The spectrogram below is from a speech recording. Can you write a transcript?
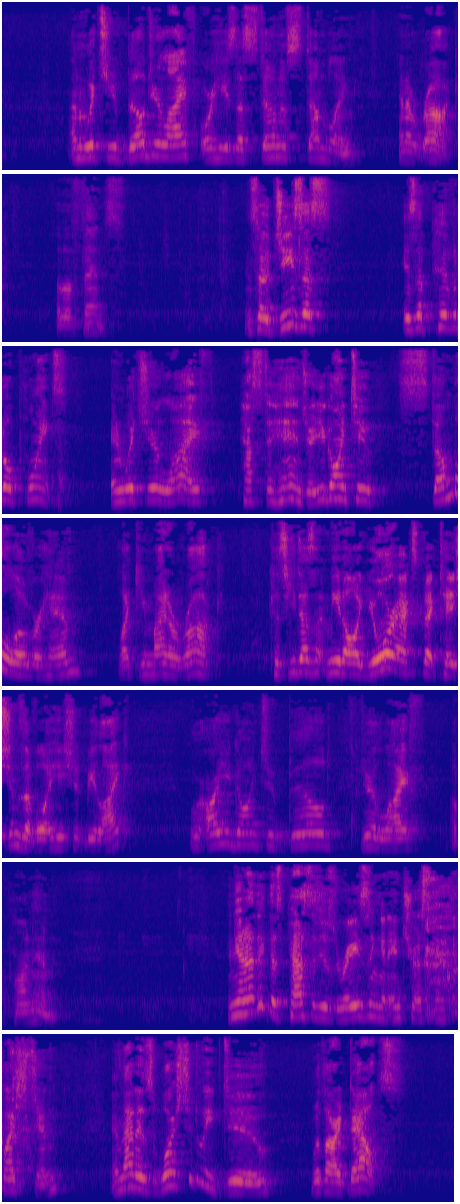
on which you build your life, or he's a stone of stumbling and a rock of offense. And so Jesus is a pivotal point in which your life has to hinge. Are you going to stumble over him like you might a rock? because he doesn't meet all your expectations of what he should be like? Or are you going to build your life upon him? And yet, I think this passage is raising an interesting question, and that is what should we do with our doubts?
